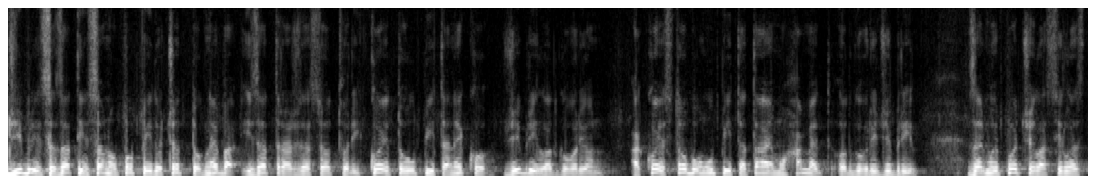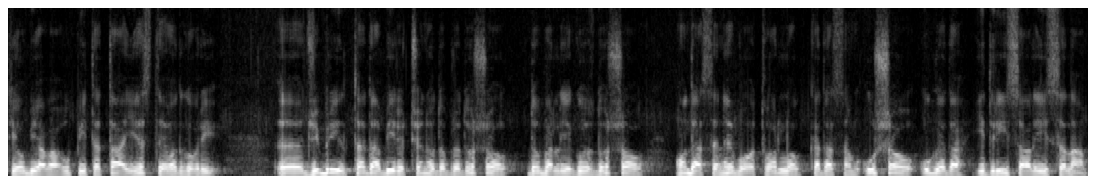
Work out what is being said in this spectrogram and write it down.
Džibril se zatim sa mnom i do četvrtog neba i zatraži da se otvori. Ko je to upita neko? Džibril odgovori on. A ko je s tobom upita taj Muhammed? Odgovori Džibril. Zar mu je počela silaziti objava? Upita ta jeste? Odgovori e, Džibril. Tada bi rečeno dobrodošao, dobar li je gost došao? onda se nebo otvorilo kada sam ušao ugleda Idrisa alaihi selam.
